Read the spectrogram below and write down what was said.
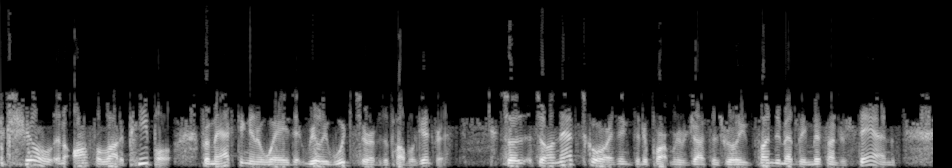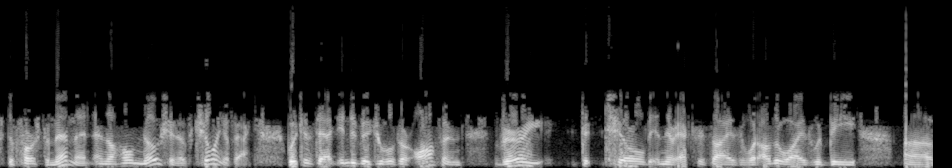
to chill an awful lot of people from acting in a way that really would serve the public interest. So, so on that score, I think the Department of Justice really fundamentally misunderstands the First Amendment and the whole notion of chilling effect, which is that individuals are often very chilled in their exercise of what otherwise would be uh,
